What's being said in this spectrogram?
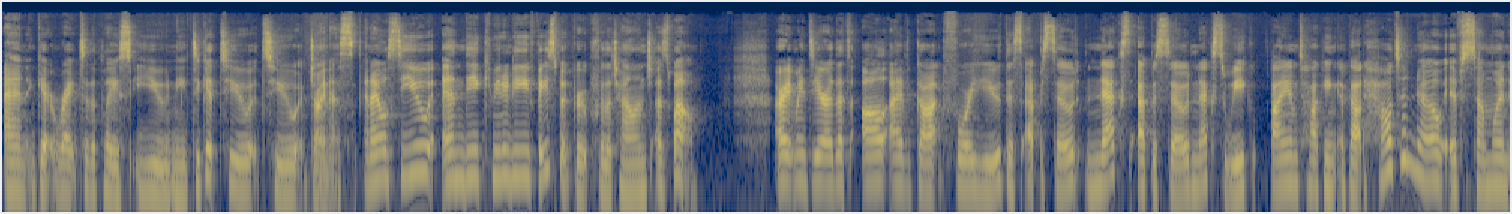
and get right to the place you need to get to to join us. And I will see you in the community Facebook group for the challenge as well. All right, my dear, that's all I've got for you this episode. Next episode, next week, I am talking about how to know if someone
